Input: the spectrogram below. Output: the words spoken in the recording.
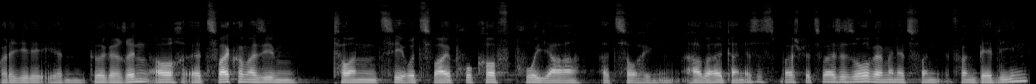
oder jede Erdenbürgerin auch 2,7 Tonnen CO2 pro Kopf pro Jahr erzeugen. Aber dann ist es beispielsweise so, wenn man jetzt von, von Berlin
